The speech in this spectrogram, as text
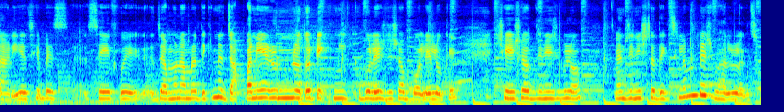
দাঁড়িয়েছি, বেশ সেফ হয়ে যেমন আমরা দেখি না, জাপানের উন্নত টেকনিক বলে যেসব বলে লোকে, সেই সব জিনিসগুলো। জিনিসটা দেখছিলাম, বেশ ভালো লাগছিল।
